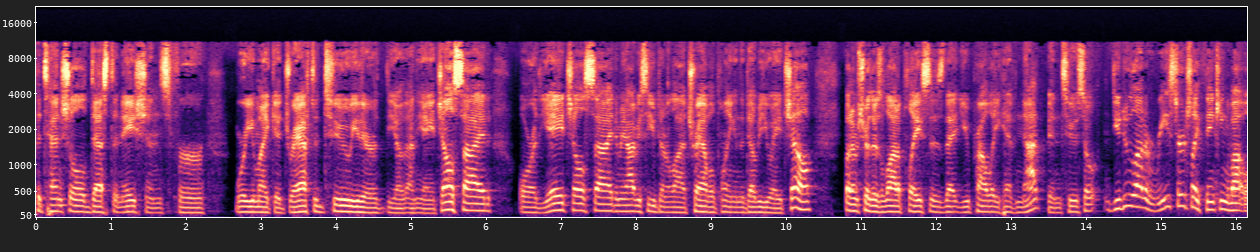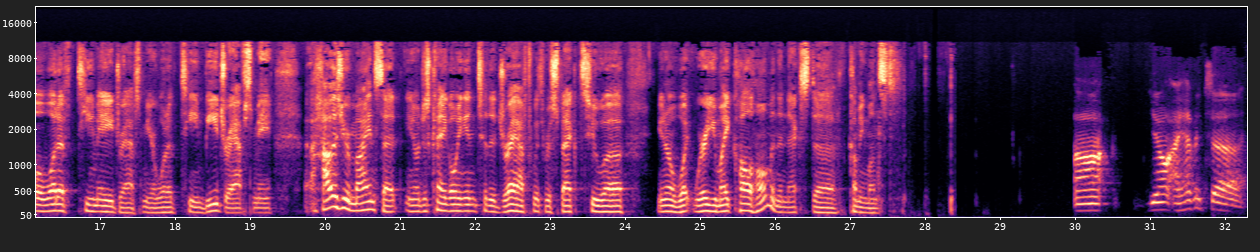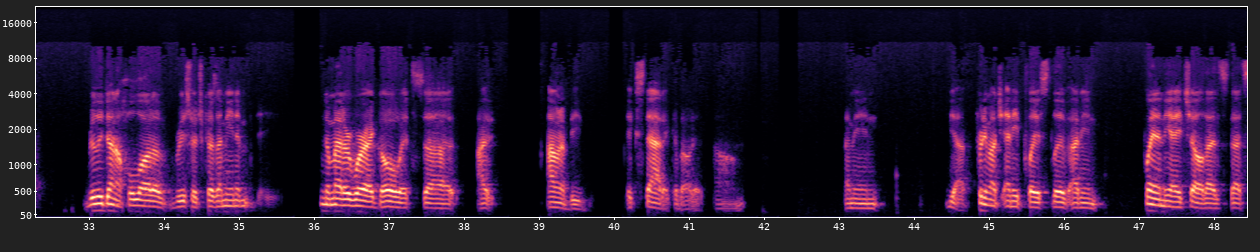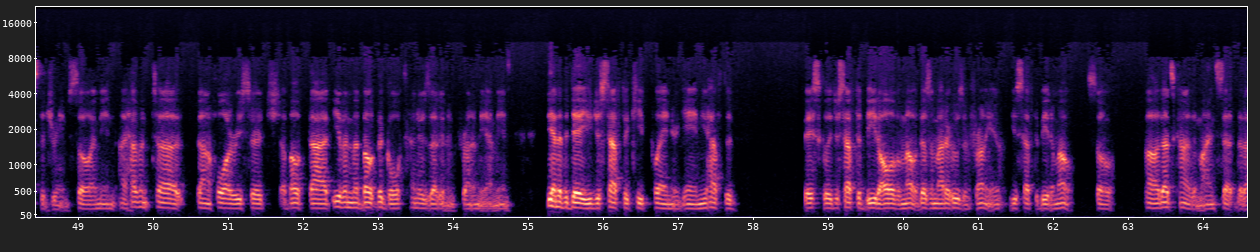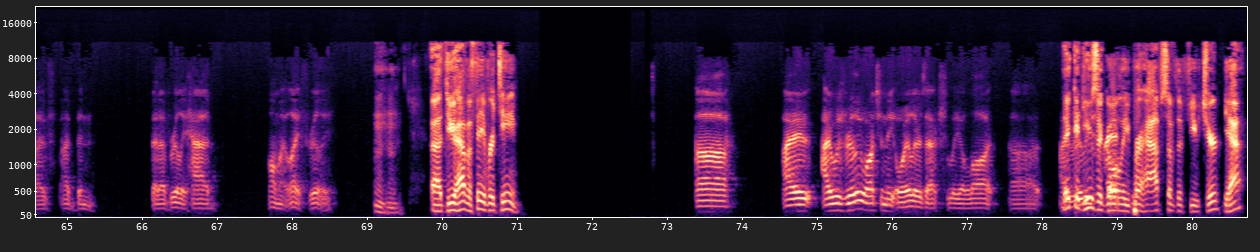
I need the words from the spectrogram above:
potential destinations for where you might get drafted to, either you know on the NHL side or the AHL side? I mean, obviously you've done a lot of travel playing in the WHL, but I'm sure there's a lot of places that you probably have not been to. So, do you do a lot of research, like thinking about, well, what if Team A drafts me or what if Team B drafts me? How is your mindset, you know, just kind of going into the draft with respect to, uh, you know, what where you might call home in the next uh, coming months? Uh, you know, I haven't uh, really done a whole lot of research because I mean, no matter where I go, it's uh, I I want to be ecstatic about it. Um, I mean, yeah, pretty much any place live. I mean, playing in the NHL, that's that's the dream. So I mean, I haven't uh, done a whole lot of research about that, even about the goaltenders that are in front of me. I mean, at the end of the day, you just have to keep playing your game. You have to basically just have to beat all of them out. It doesn't matter who's in front of you. You just have to beat them out. So uh, that's kind of the mindset that I've I've been that I've really had all my life, really. Mm-hmm. Uh, do you have a favorite team? Uh, I I was really watching the Oilers actually a lot. Uh, they I could really use a goalie, perhaps, of the future. Yeah.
